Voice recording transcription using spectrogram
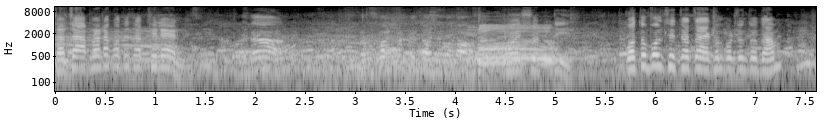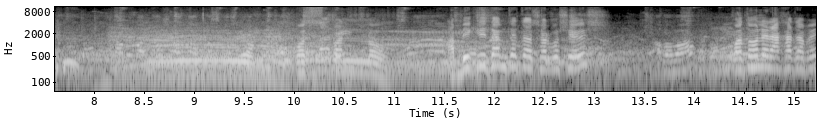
চাচা, আপনারা কত চাচ্ছিলেন? পঁয়ষট্টি। কত বলছে চাচা এখন পর্যন্ত দাম? পঁচপান্ন। আর বিক্রি দাম চাচা সর্বশেষ? কত হলে রাখা যাবে?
